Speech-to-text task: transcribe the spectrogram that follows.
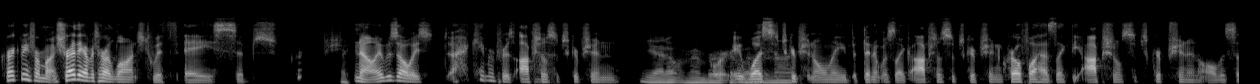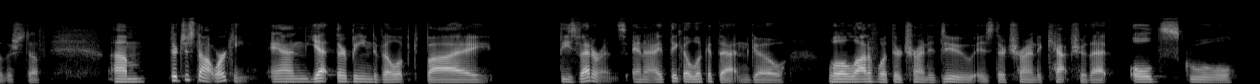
correct me if I'm wrong, Shroud the Avatar launched with a subscription. No, it was always, I can't remember if it was optional subscription Yeah, I don't remember. or if it was, was or not. subscription only, but then it was like optional subscription. Crowfall has like the optional subscription and all this other stuff. Um, they're just not working, and yet they're being developed by these veterans. And I think I look at that and go, well, a lot of what they're trying to do is they're trying to capture that old school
